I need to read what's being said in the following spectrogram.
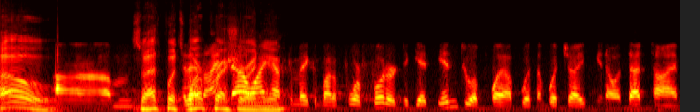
Oh, Um, so that puts more pressure I, now on I you. have to make about a four footer to get into a playoff with him, which I, you know, at that time,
